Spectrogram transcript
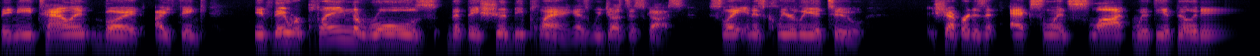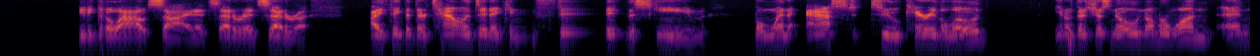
They need talent, but I think if they were playing the roles that they should be playing, as we just discussed, Slayton is clearly a two. Shepard is an excellent slot with the ability to go outside, et cetera, et cetera. I think that they're talented and can fit the scheme, but when asked to carry the load, you know, there's just no number one. And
